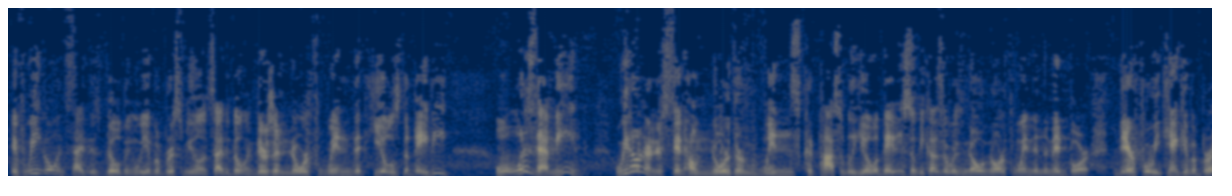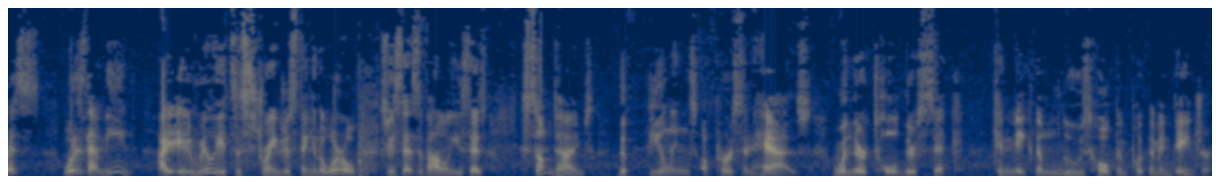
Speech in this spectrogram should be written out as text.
If we go inside this building and we have a bris meal inside the building, there's a north wind that heals the baby? Well, what does that mean? We don't understand how northern winds could possibly heal a baby. So because there was no north wind in the midbor, therefore we can't give a bris? What does that mean? I, it really, it's the strangest thing in the world. So he says the following. He says, sometimes the feelings a person has when they're told they're sick can make them lose hope and put them in danger.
